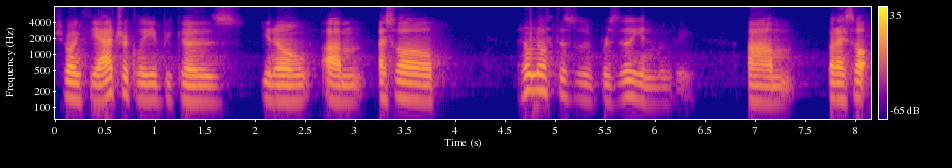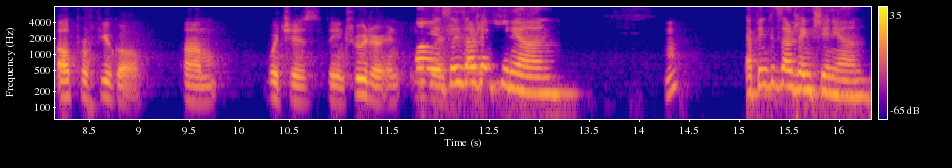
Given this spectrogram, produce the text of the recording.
showing theatrically because you know, um, I saw, I don't know if this is a Brazilian movie, um, but I saw El Profugo, um, which is the intruder in Oh, English. it's, it's Argentinian. Hmm? I think it's Argentinian.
